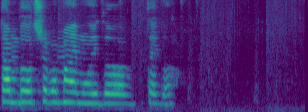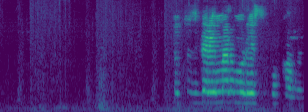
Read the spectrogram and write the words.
tam było trzeba majmuj do tego. To ty zbieraj marmur, jest pokorzeń.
